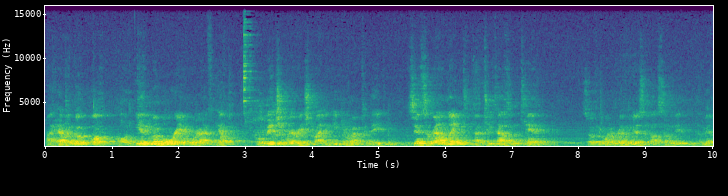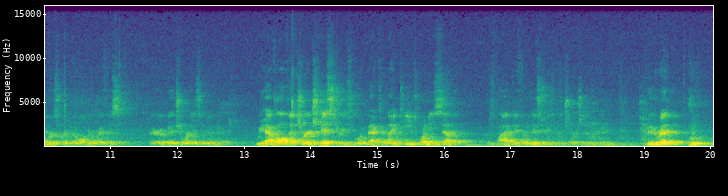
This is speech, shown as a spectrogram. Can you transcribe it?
I have a notebook called In Memoriam where I've kept obituaries, tried them up to date since around late uh, 2010. So if you want to reminisce about some of the the members who are no longer with us, their obituaries are in there. We have all the church histories going back to 1927. There's five different histories of the church that have been, been written.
